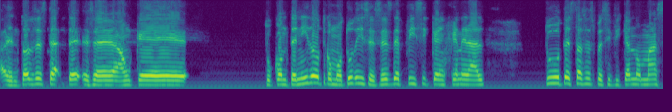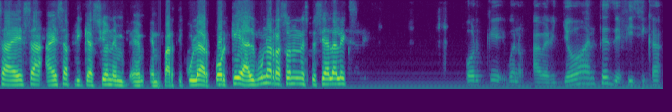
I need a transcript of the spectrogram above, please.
Entonces, aunque tu contenido, como tú dices, es de física en general, tú te estás especificando más a esa, a esa aplicación en, particular. ¿Por qué? ¿Alguna razón en especial, Alex? Porque, bueno, a ver, yo antes de física,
